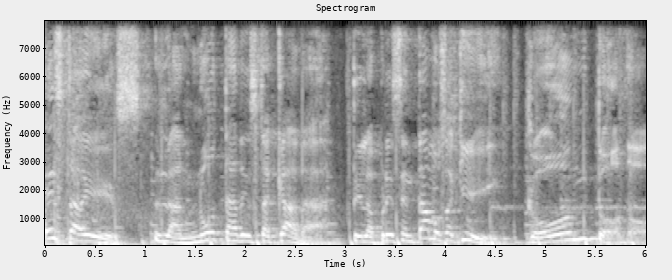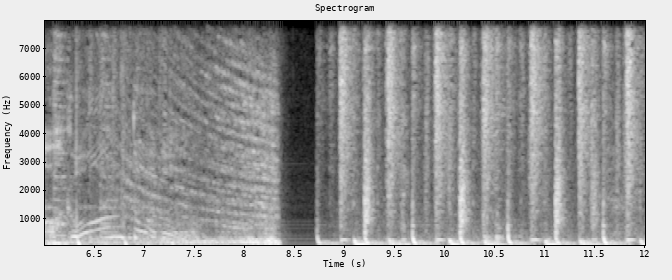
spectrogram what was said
Esta es la nota destacada. Te la presentamos aquí con todo.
